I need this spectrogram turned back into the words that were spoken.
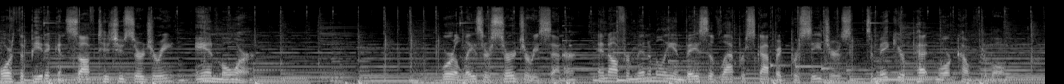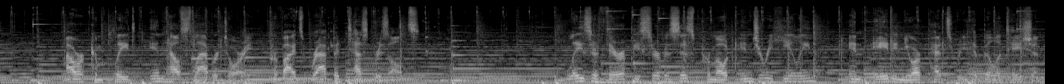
orthopedic and soft tissue surgery, and more. We're a laser surgery center and offer minimally invasive laparoscopic procedures to make your pet more comfortable. Our complete in-house laboratory provides rapid test results. Laser therapy services promote injury healing and aid in your pet's rehabilitation.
